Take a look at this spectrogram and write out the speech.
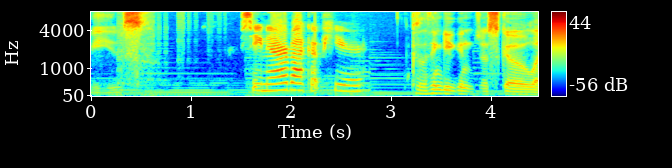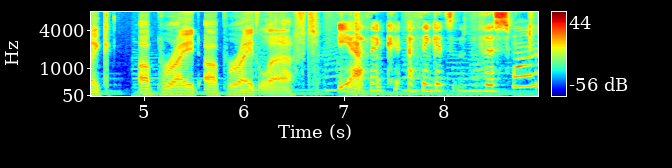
leaves? See, now we're back up here. Because I think you can just go, like, up, right, up, right, left. Yeah, I think I think it's this one.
